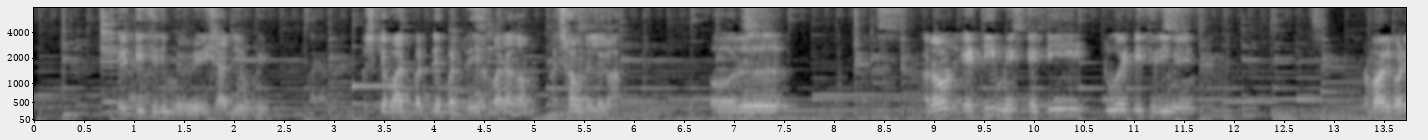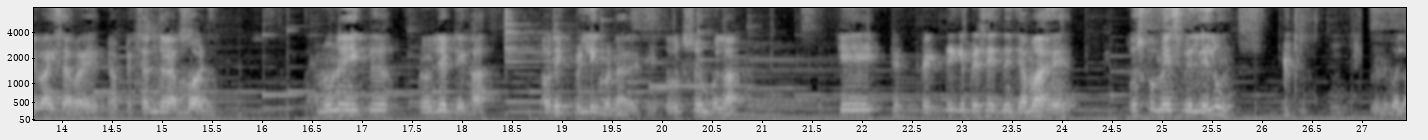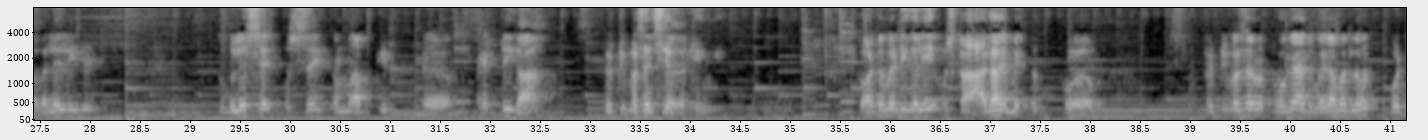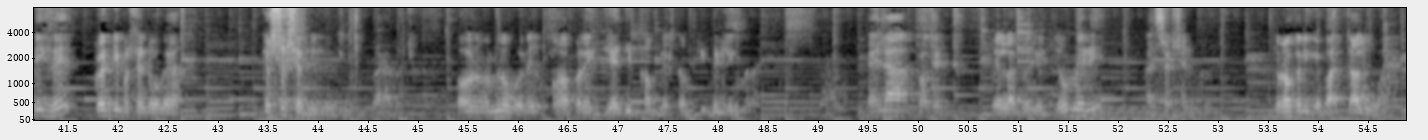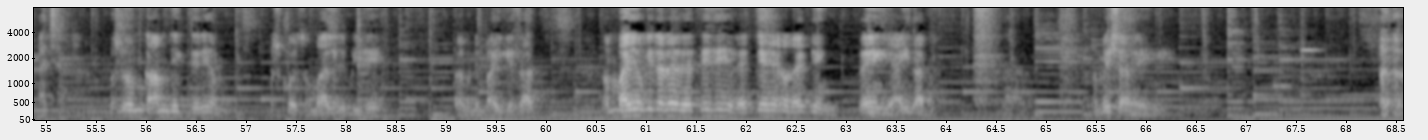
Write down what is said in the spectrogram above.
एटी थ्री में मेरी शादी हो गई। उसके बाद बढ़ते बढ़ते हमारा काम अच्छा होने लगा। और अराउंड एटी में एटी टू एटी थ्री में हमारे बड़े भाई साहब आए डॉक्टर चंद्र अम्बानी उन्होंने एक प्रोजेक्ट देखा और एक बिल्डिंग बना रहे थे। तो उसमें बोला कि फैक्ट्री के पैसे इतने जमा हैं तो उसको मैं इसमें ले लू? मैंने बोला ले लीजिए। तो बोले उससे उससे हम आपकी फैक्ट्री का फिफ्टी परसेंट शेयर रखेंगे। तो ऑटोमेटिकली उसका आधा फिफ्टी परसेंट हो गया तो मेरा मतलब फोर्टी से ट्वेंटी परसेंट हो गया कंस्ट्रक्शन बिज़नेस में। और हम लोगों ने वहाँ पर एक जयदीप कॉम्प्लेक्स नाम की बिल्डिंग बनाई। पहला प्रोजेक्ट पहला प्रोजेक्ट जो मेरी कंस्ट्रक्शन क्रॉकरी के बाद चालू हुआ। अच्छा। उसमें हम काम देखते थे हम उसको संभाल भी थे अपने भाई के साथ। हम भाइयों की तरह रहते थे रहते हैं और रहते हैं रहेंगे आईना भी हमेशा रहेंगे।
